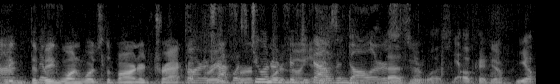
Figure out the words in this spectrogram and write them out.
Um, Big- The there- big one was the Barnard track Barnard upgrade track for was a two quarter hundred and fifty million. thousand dollars. That's what it was, Yep. okay, Yep. yep.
